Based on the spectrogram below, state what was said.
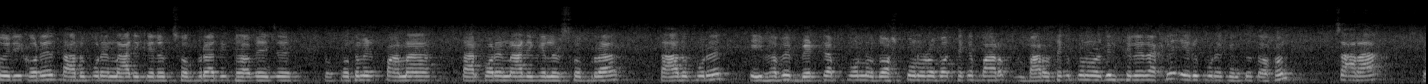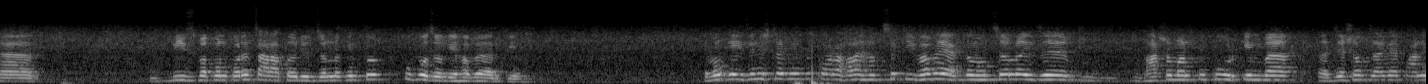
তৈরি করে। তার উপরে নারিকেলের ছোবরা দিতে হবে। যে প্রথমে পানা, তারপরে নারিকেলের ছোবরা। তার উপরে এইভাবে বেডটা পনেরো, দশ পনেরো থেকে বারো বারো থেকে পনেরো দিন ফেলে রাখলে এর উপরে কিন্তু তখন চারা বীজ বপন করে চারা তৈরির জন্য কিন্তু উপযোগী হবে আর কি। এবং এই জিনিসটা কিন্তু করা হয় হচ্ছে কীভাবে? একদম হচ্ছে হলো এই যে ভাসমান পুকুর কিংবা যেসব জায়গায় পানি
